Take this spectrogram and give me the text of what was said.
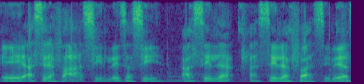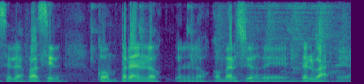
Eh, hacela fácil, es así. Hacela, hacela fácil, eh, hacela fácil. Comprar en los, en los comercios de- del barrio.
